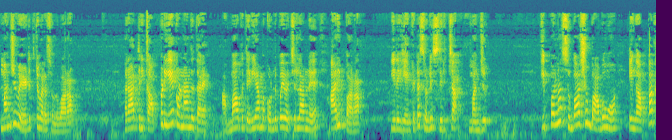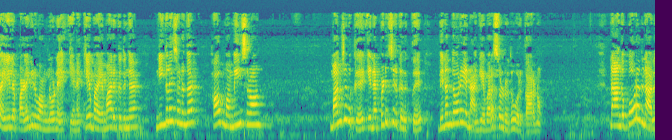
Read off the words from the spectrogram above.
மஞ்சுவை எடுத்துட்டு வர சொல்லுவாராம். ராத்திரிக்கு அப்படியே கொண்டாந்து தரேன். அம்மாவுக்கு தெரியாம கொண்டு போய் வச்சிடலாம்னு அரிப்பாராம் இதை என்கிட்ட சொல்லி சிரிச்சா மஞ்சு. இப்பெல்லாம் சுபாஷும் பாபுவும் எங்க அப்பா கையில பழகிடுவாங்களோன்னு எனக்கே பயமா இருக்குதுங்க. நீங்களே சொல்லுங்க ஹவ் மம்மி இஸ் ராங் மஞ்சுவுக்கு என்னை பிடிச்சிருக்கிறதுக்கு தினந்தோறும் என்னை அங்கே வர சொல்றது ஒரு காரணம். நான் அங்கே போறதுனால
